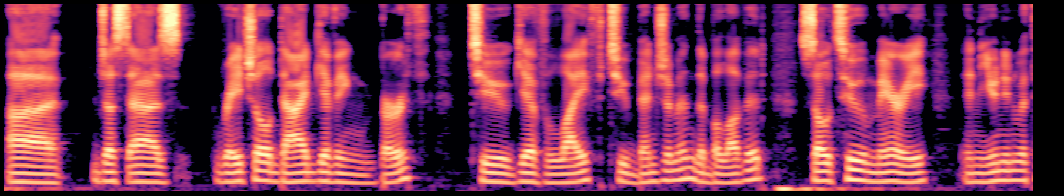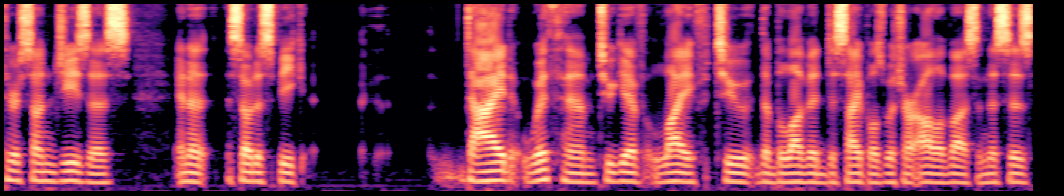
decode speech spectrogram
uh, just as Rachel died giving birth to give life to Benjamin, the beloved, so too Mary, in union with her son Jesus, and a, so to speak, died with him to give life to the beloved disciples, which are all of us. And this is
